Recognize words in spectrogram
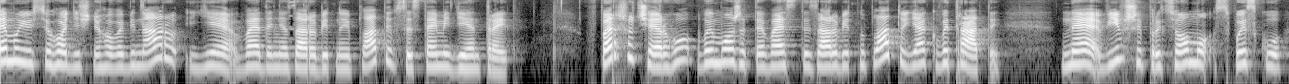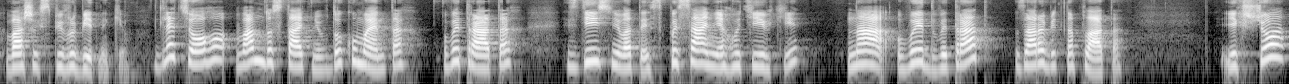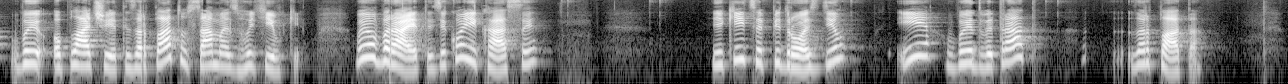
Темою сьогоднішнього вебінару є ведення заробітної плати в системі DNTrade. В першу чергу ви можете вести заробітну плату як витрати, не вівши при цьому списку ваших співробітників. Для цього вам достатньо в документах, витратах здійснювати списання готівки на вид витрат заробітна плата. Якщо ви оплачуєте зарплату саме з готівки, ви обираєте, з якої каси, який це підрозділ і вид витрат зарплата.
